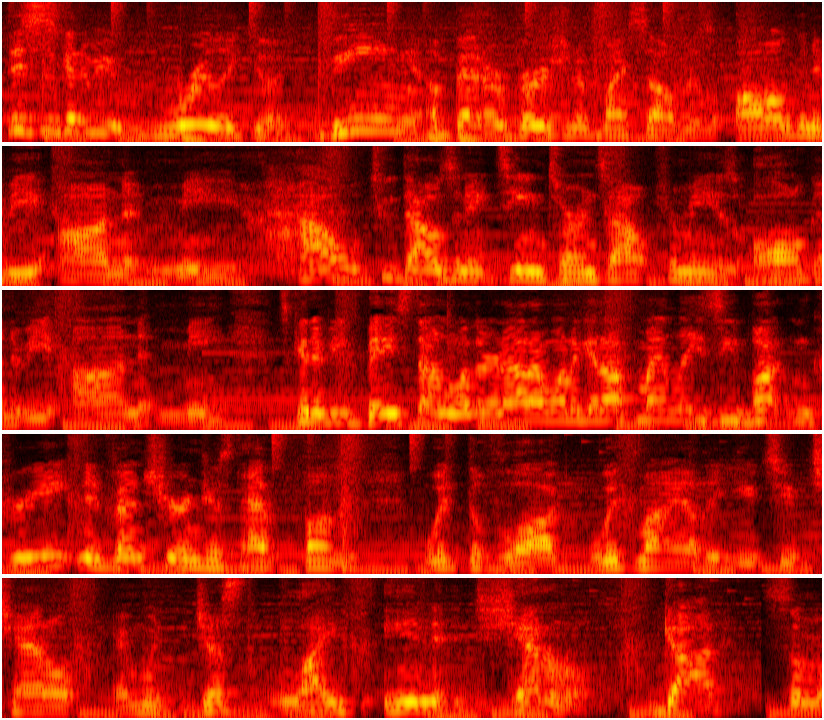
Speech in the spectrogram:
this is gonna be really good. Being a better version of myself is all gonna be on me. How 2018 turns out for me is all gonna be on me. It's gonna be based on whether or not I wanna get off my lazy butt and create an adventure and just have fun with the vlog, with my other YouTube channel, and with just life in general. God some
